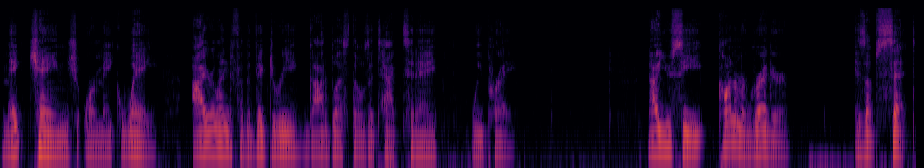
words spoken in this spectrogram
Make change or make way. Ireland for the victory. God bless those attacked today. We pray. Now you see, Conor McGregor is upset,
